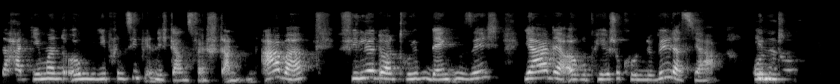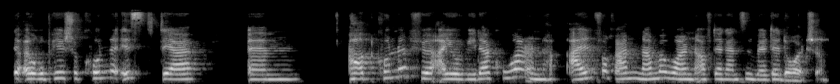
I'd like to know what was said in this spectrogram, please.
da hat jemand irgendwie die Prinzipien nicht ganz verstanden. Aber viele dort drüben denken sich, ja, der europäische Kunde will das ja. Und genau. der europäische Kunde ist der ähm, Hauptkunde für Ayurveda-Kuren und allen voran Number One auf der ganzen Welt der Deutsche.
